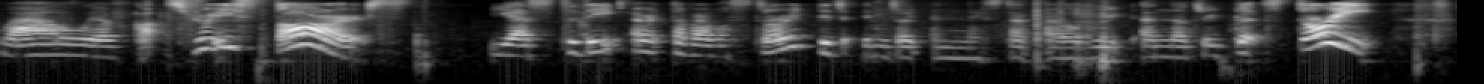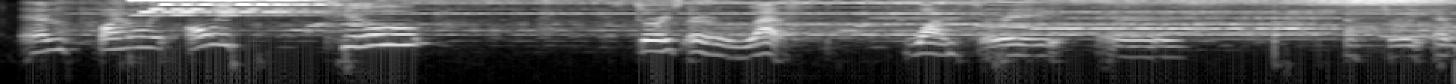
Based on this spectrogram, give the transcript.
wow, we have got three stars. Yes, today I read the Bible story. Did you enjoy it? And next time I will read another good story. And finally, only two stories are left. One story is a story and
